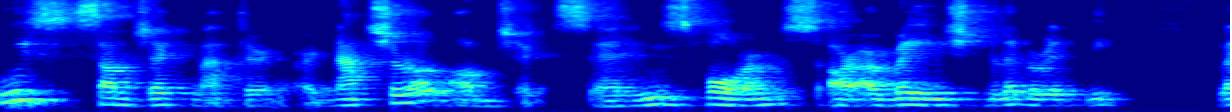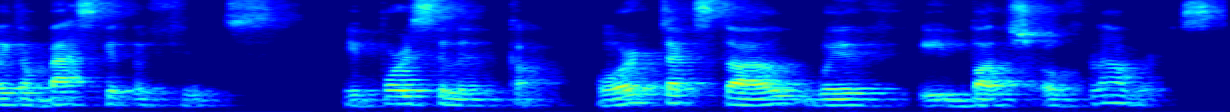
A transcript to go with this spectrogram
whose subject matter are natural objects and whose forms are arranged deliberately like a basket of fruits, a porcelain cup, or textile with a bunch of flowers.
